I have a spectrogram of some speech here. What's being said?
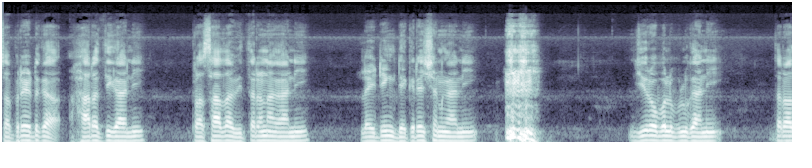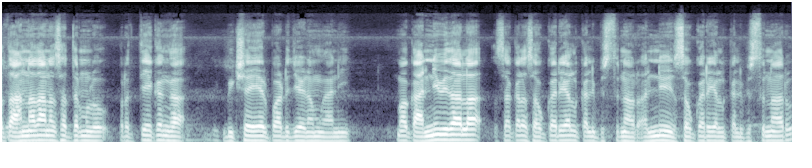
సపరేట్గా హారతి కానీ ప్రసాద వితరణ కానీ లైటింగ్ డెకరేషన్ కానీ జీరో బల్బులు కానీ తర్వాత అన్నదాన సత్రంలో ప్రత్యేకంగా భిక్ష ఏర్పాటు చేయడం కానీ మాకు అన్ని విధాల సకల సౌకర్యాలు కల్పిస్తున్నారు అన్ని సౌకర్యాలు కల్పిస్తున్నారు.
